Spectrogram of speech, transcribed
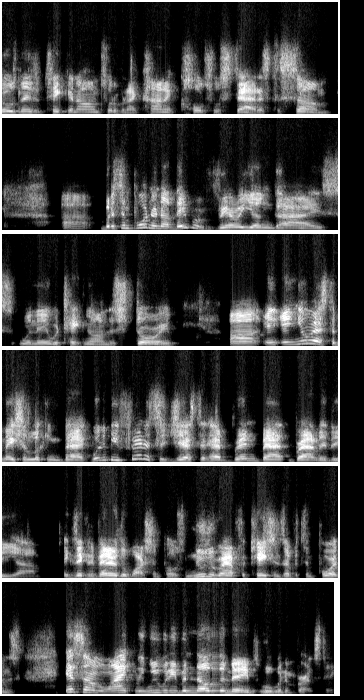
those names have taken on sort of an iconic cultural status to some. Uh, but it's important to know they were very young guys when they were taking on the story. Uh, in, in, your estimation, looking back, would it be fair to suggest that had Ben Bradlee, the uh, executive editor of the Washington Post, knew the ramifications of its importance, it's unlikely we would even know the names Woodward and Bernstein.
